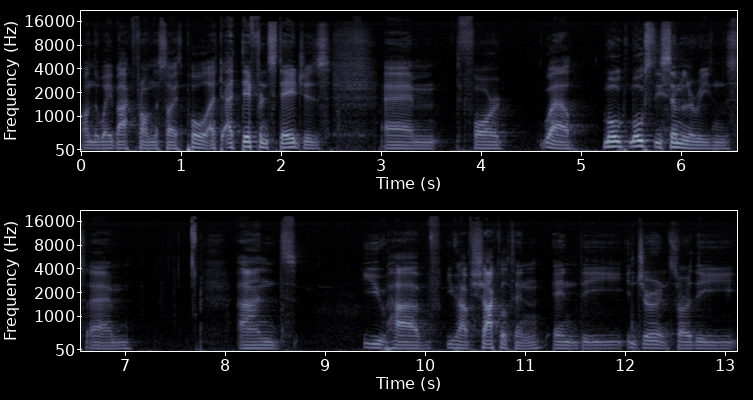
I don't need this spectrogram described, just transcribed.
on the way back from the South Pole at, at different stages, um, for well, mo- mostly similar reasons. Um, and you have you have Shackleton in the Endurance or the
